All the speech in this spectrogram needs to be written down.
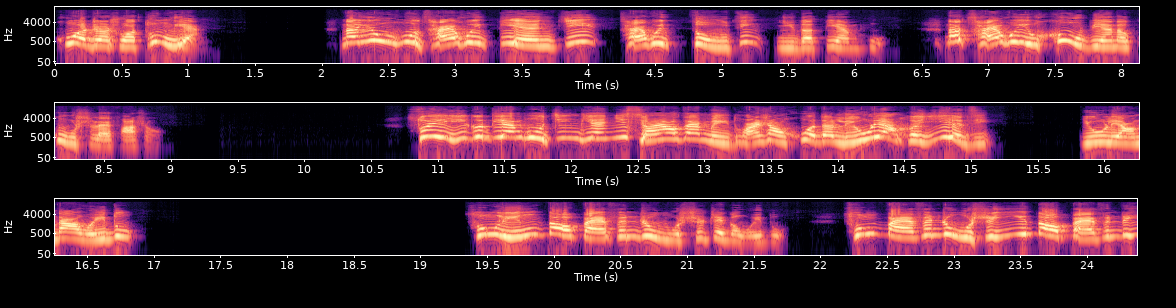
或者说痛点，那用户才会点击，才会走进你的店铺，那才会有后边的故事来发生。所以，一个店铺今天你想要在美团上获得流量和业绩。有两大维度，从零到百分之五十这个维度，从百分之五十一到百分之一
